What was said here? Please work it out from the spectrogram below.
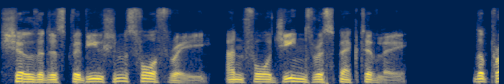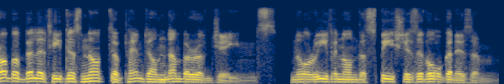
show the distributions for three and four genes respectively. The probability does not depend on number of genes, nor even on the species of organism.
